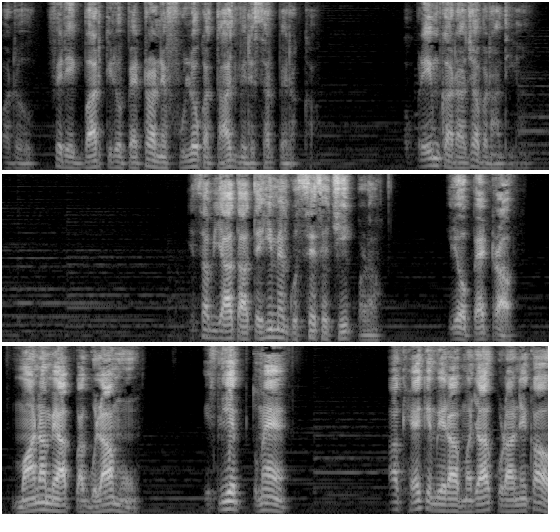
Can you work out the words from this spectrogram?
और फिर एक बार किलोपेट्रा ने फूलों का ताज मेरे सर पर रखा। प्रेम का राजा बना दिया। ये सब याद आते ही मैं गुस्से से चीख पड़ा। किलोपेट्रा माना मैं आपका गुलाम हूँ। इसलिए तुम्हें हक है कि मेरा मज़ाक उड़ाने का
